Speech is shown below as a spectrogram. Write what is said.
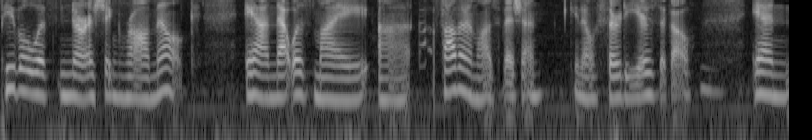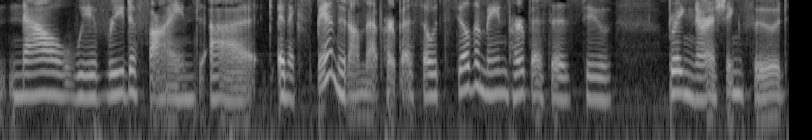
people with nourishing raw milk. And that was my uh, father in law's vision, you know, 30 years ago. And now we've redefined uh, and expanded on that purpose. So it's still the main purpose is to bring nourishing food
